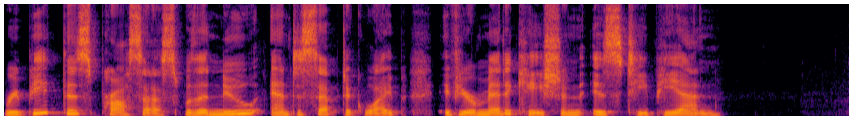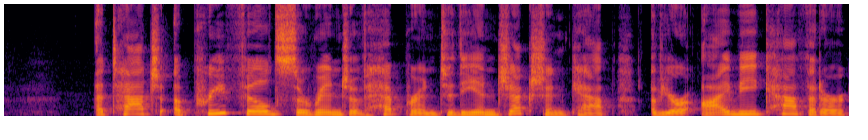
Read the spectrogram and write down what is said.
Repeat this process with a new antiseptic wipe if your medication is TPN. Attach a pre-filled syringe of heparin to the injection cap of your IV catheter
